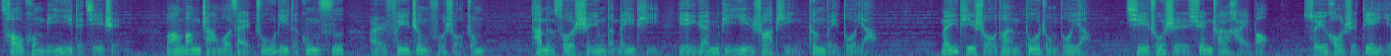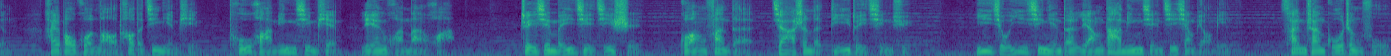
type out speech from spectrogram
操控民意的机制往往掌握在逐利的公司而非政府手中，他们所使用的媒体也远比印刷品更为多样，媒体手段多种多样，起初是宣传海报，随后是电影，还包括老套的纪念品、图画明信片、连环漫画。这些媒介及时、广泛的加深了敌对情绪。一九一七年的两大明显迹象表明，参战国政府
